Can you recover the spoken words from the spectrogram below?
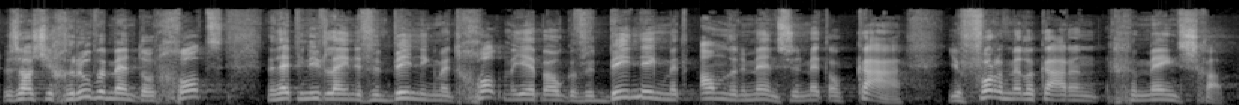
Dus als je geroepen bent door God, dan heb je niet alleen de verbinding met God, maar je hebt ook een verbinding met andere mensen, met elkaar. Je vormt met elkaar een gemeenschap.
